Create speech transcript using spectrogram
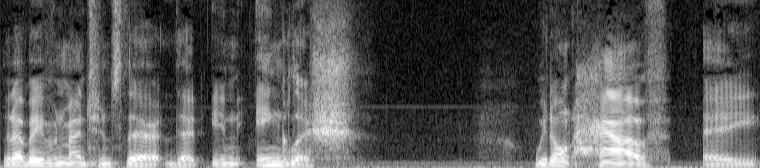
the Rebbe even mentions there that in English we don't have a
